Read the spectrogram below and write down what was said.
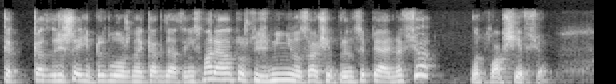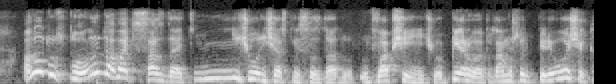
как, как решение, предложенное когда-то, несмотря на то, что изменилось вообще принципиально все, вот вообще все. Оно тут всплыло, ну, давайте создать. Ничего сейчас не создадут. Вот вообще ничего. Первое, потому что этот перевозчик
